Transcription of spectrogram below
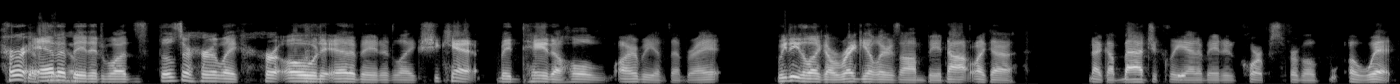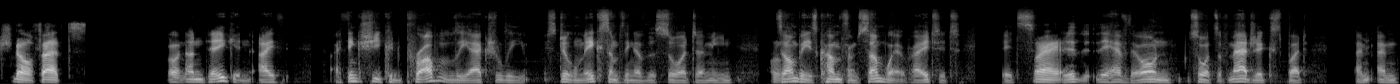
Her Definitely help. animated ones, those are her like her own animated. Like she can't maintain a whole army of them, right? We need like a regular zombie, not like a like a magically animated corpse from a a witch. No offense. Oh, none taken. I, th- I think she could probably actually still make something of the sort. I mean, Oh. zombies come from somewhere, right? It, it's Right. it- they have their own sorts of magics, but I'm, I'm,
